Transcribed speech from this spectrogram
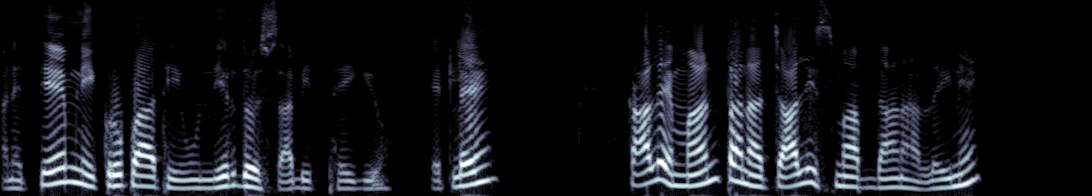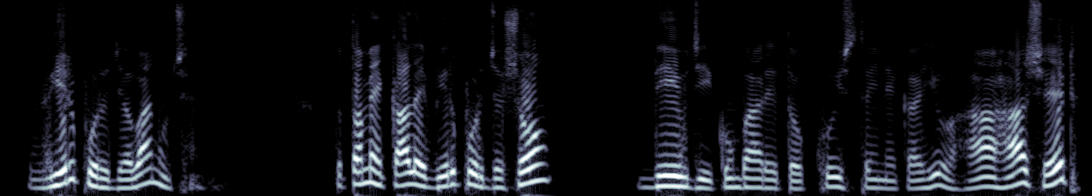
અને તેમની કૃપાથી હું નિર્દોષ સાબિત થઈ ગયો. એટલે કાલે માનતાના ચાલીસ માપ દાણા લઈને વીરપુર જવાનું છે. તો તમે કાલે વીરપુર જશો? દેવજી કુંભારે તો ખુશ થઈને કહ્યું, હા હા, શેઠ,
